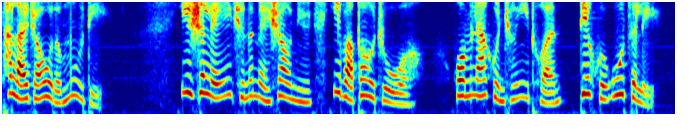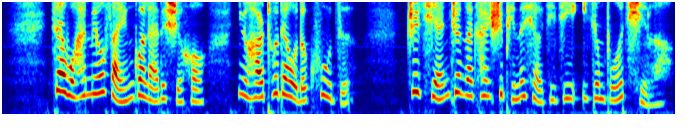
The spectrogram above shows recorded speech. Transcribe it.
她来找我的目的。一身连衣裙的美少女一把抱住我。我们俩滚成一团，跌回屋子里。在我还没有反应过来的时候，女孩脱掉我的裤子。之前正在看视频的小鸡鸡已经勃起了。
